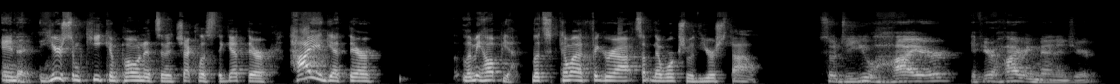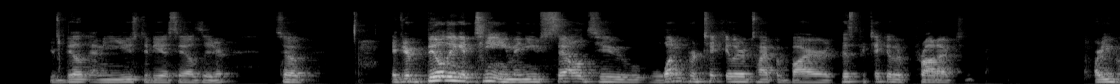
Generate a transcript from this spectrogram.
And okay. here's some key components and a checklist to get there. How you get there, let me help you. Let's come out and figure out something that works with your style. So, do you hire, if you're a hiring manager, you're built, I mean, you used to be a sales leader. So, if you're building a team and you sell to one particular type of buyer this particular product are you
